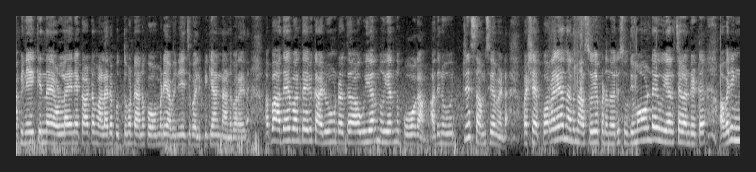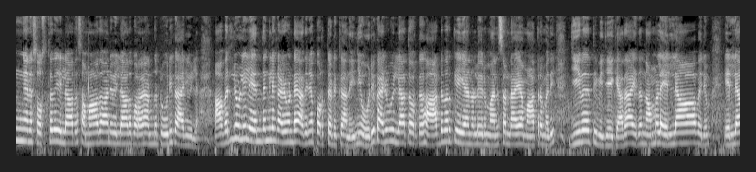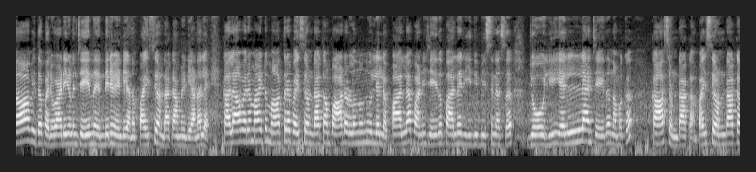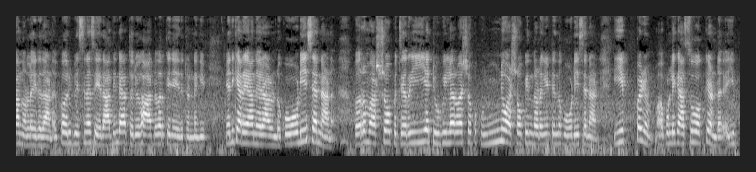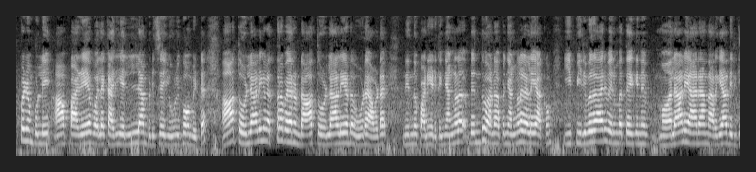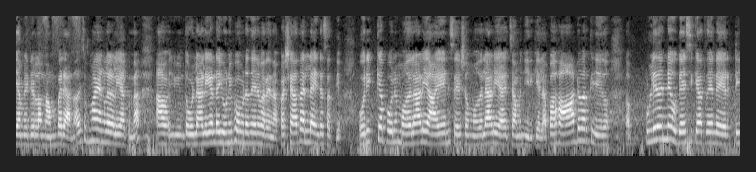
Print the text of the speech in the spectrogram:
അഭിനയിക്കുന്ന ഉള്ളതിനെക്കാട്ടും വളരെ ബുദ്ധിമുട്ടാണ് കോമഡി അഭിനയിച്ച് ഫലിപ്പിക്കാൻ എന്നാണ് പറയുന്നത്. അപ്പോൾ അതേപോലത്തെ ഒരു കഴിവും കൊണ്ടെടുത്ത് ആ ഉയർന്നുയർന്ന് പോകാം. അതിന് ഒരു സംശയം വേണ്ട. പക്ഷേ പുറകെ നടന്ന് അസൂയപ്പെടുന്ന ഒരു സുതിമോളുടെ ഉയർച്ച കണ്ടിട്ട് അവരിങ്ങനെ സ്വസ്ഥതയില്ലാതെ സമാധാനമില്ലാതെ പുറകെ നടന്നിട്ട് ഒരു കാര്യമില്ല അവരിലുള്ളിൽ എന്തെങ്കിലും കഴിവുണ്ടെങ്കിൽ അതിനെ പുറത്തെടുക്കാന്ന്. ഇനി ഒരു കഴിവില്ലാത്തവർക്ക് ഹാർഡ് വർക്ക് ചെയ്യാനുള്ള ഒരു മനസ്സുണ്ടായാൽ മാത്രം മതി. ജീവിതത്തിൽ വിജയിക്കുക. അതായത് നമ്മളെല്ലാവരും എല്ലാവിധ പരിപാടികളും ചെയ്യുന്ന എന്തിനു വേണ്ടിയാണ്? പൈസ ഉണ്ടാക്കാൻ വേണ്ടിയാണ് അല്ലേ? കലാപരമായിട്ട് മാത്രമേ പൈസ ഉണ്ടാക്കാൻ പാടുള്ളതൊന്നുമില്ലല്ലോ പല പണി ചെയ്ത് പല രീതി ബിസിനസ് ജോലി എല്ലാം ചെയ്ത് നമുക്ക് കാശുണ്ടാക്കാം പൈസ ഉണ്ടാക്കാം എന്നുള്ള ഒരിതാണ്. ഇപ്പോൾ ഒരു ബിസിനസ് ചെയ്ത് അതിന്റെ അകത്തൊരു ഹാർഡ് വർക്ക് ചെയ്തിട്ടുണ്ടെങ്കിൽ എനിക്കറിയാവുന്ന ഒരാളുണ്ട്. കോടീശ്വരനാണ്. വെറും വർക്ക്ഷോപ്പ് ചെറിയ ടൂ വീലർ വർക്ക്ഷോപ്പ് കുഞ്ഞു വർക്ക്ഷോപ്പിൽ നിന്ന് തുടങ്ങിയിട്ട് ഇന്ന് കോടീശ്വരനാണ്. ഇപ്പോഴും പുള്ളിക്ക് അസുഖമൊക്കെ ഉണ്ട്. ഇപ്പോഴും പുള്ളി ആ പഴയ പോലെ കരിയെല്ലാം പിടിച്ച് യൂണിഫോം ഇട്ട് ആ തൊഴിലാളികൾ എത്ര പേരുണ്ട്? ആ തൊഴിലാളിയുടെ കൂടെ അവിടെ നിന്ന് പണിയെടുക്കും. ഞങ്ങൾ ബന്ധുവാണ്. അപ്പം ഞങ്ങൾ കളിയാക്കും. ഈ പിരിവുകാർ വരുമ്പോഴത്തേക്കിന് മുതലാളി ആരാന്ന് അറിയാതിരിക്കാൻ വേണ്ടിയുള്ള നമ്പരാണ്. അത് ചുമ്മാ ഞങ്ങൾ കളിയാക്കുന്ന ആ തൊഴിലാളികളുടെ യൂണിഫോം ഇടുന്നതിന് പറയുന്നത്. പക്ഷെ അതല്ല അതിന്റെ സത്യം. ഒരിക്കൽ പോലും മുതലാളി ആയതിന് ശേഷം മുതലാളിയായി ചമഞ്ഞിരിക്കുകയല്ല. അപ്പോൾ ഹാർഡ് വർക്ക് ചെയ്തു. പുള്ളി തന്നെ ഉദ്ദേശിക്കാത്തതിന്റെ ഇരട്ടി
